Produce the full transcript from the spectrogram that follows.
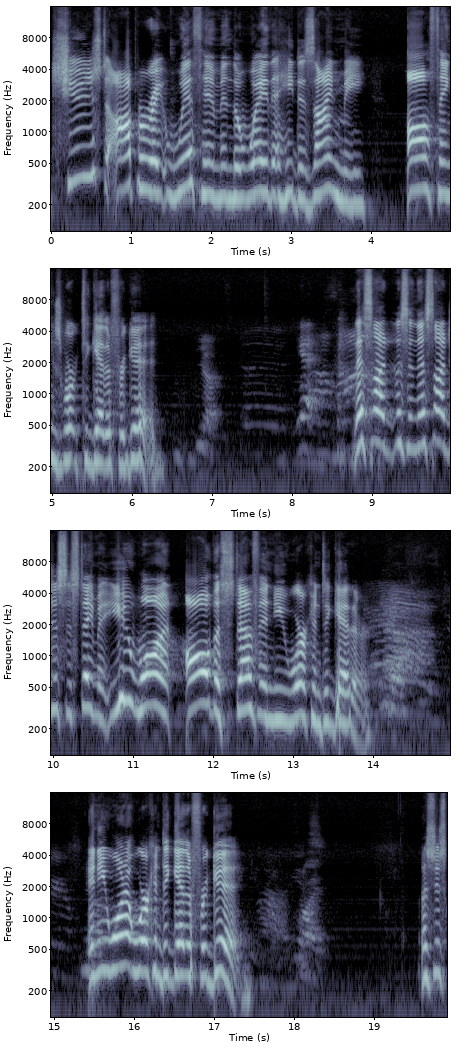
choose to operate with him in the way that he designed me, all things work together for good. Yeah. That's not listen, that's not just a statement. You want all the stuff in you working together. And you want it working together for good. Let's just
